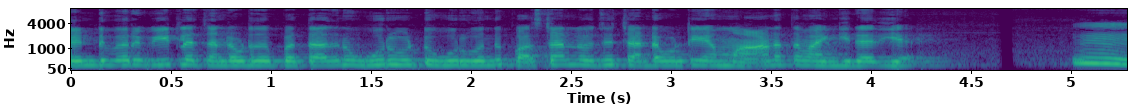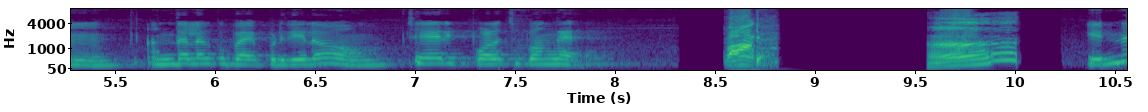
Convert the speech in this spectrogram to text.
ரெண்டு பேரும் வீட்டுல சண்டை விடுறது பத்தாதுன்னு ஊர் விட்டு ஊர் வந்து பஸ் ஸ்டாண்ட்ல வச்சு சண்டை விட்டு என் மானத்தை வாங்கிடாதீங்க. ம் அந்த அளவுக்கு பயப்படுதியலோ சரி பொழைச்சு போங்க. என்ன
